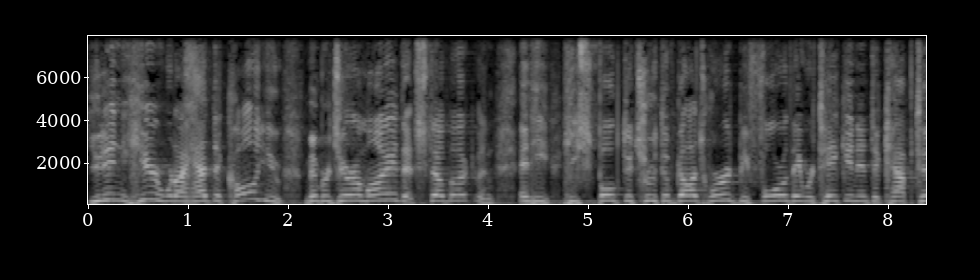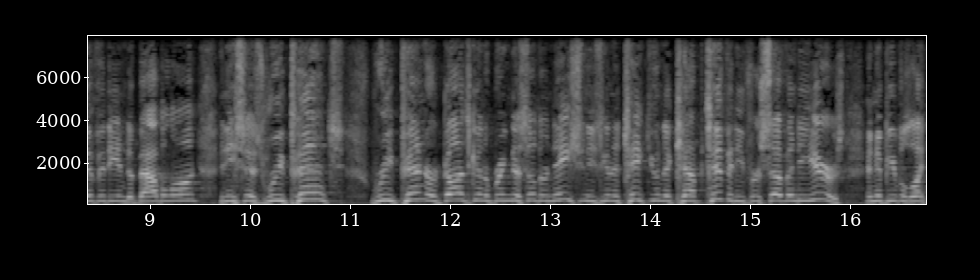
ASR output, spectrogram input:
You didn't hear what I had to call you. Remember Jeremiah that stepped up and, and he, he spoke the truth of God's word before they were taken into captivity into Babylon? And he says, Repent, repent, or God's going to bring this other nation. He's going to take you into captivity for 70 years. And the people's like,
